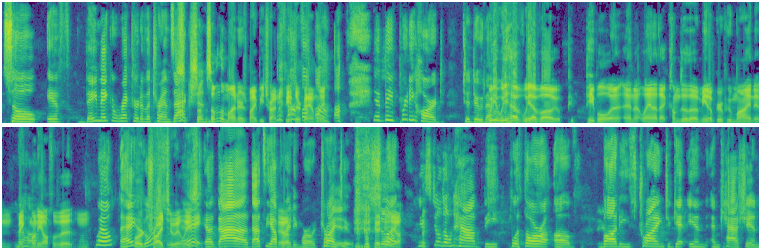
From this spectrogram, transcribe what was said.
So if they make a record of a transaction, Some, some of the miners might be trying to feed their family. it'd be pretty hard to do that. we, we have we have uh, p- people in, in Atlanta that come to the meetup group who mine and make Uh-huh. money off of it. And well, hey, Or good. try to, at least. Hey, uh, that, that's the operating world. Try Yeah. to. So but Yeah. you still don't have the plethora of bodies trying to get in and cash in.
